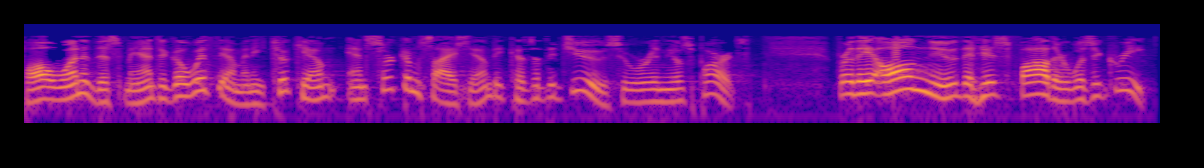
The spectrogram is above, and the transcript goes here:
Paul wanted this man to go with him, and he took him and circumcised him because of the Jews who were in those parts. For they all knew that his father was a Greek.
